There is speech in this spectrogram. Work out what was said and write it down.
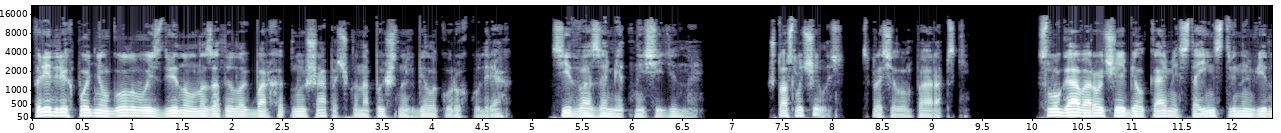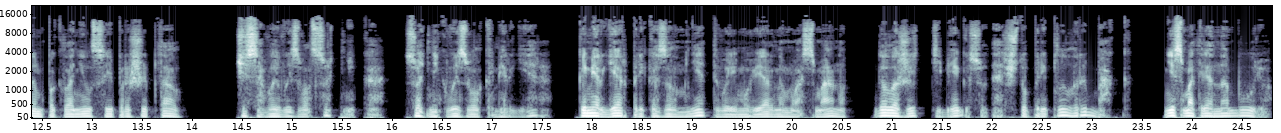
Фридрих поднял голову и сдвинул на затылок бархатную шапочку на пышных белокурых кудрях с едва заметной сединой. — Что случилось? — спросил он по-арабски. Слуга, ворочая белками, с таинственным видом поклонился и прошептал. Часовой вызвал сотника, сотник вызвал камергера. Камергер приказал мне, твоему верному осману, доложить тебе, государь, что приплыл рыбак, несмотря на бурю,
